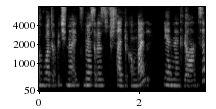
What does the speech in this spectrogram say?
робота починається. Я зараз в штаті компанії, я не фрілансер.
